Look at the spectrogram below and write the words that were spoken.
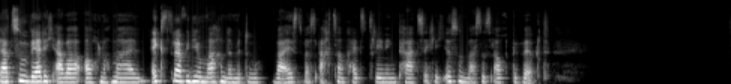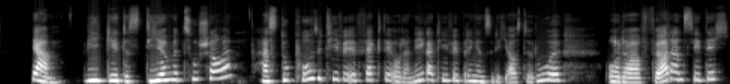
Dazu werde ich aber auch nochmal ein extra Video machen, damit du weißt, was Achtsamkeitstraining tatsächlich ist und was es auch bewirkt. Ja, wie geht es dir mit Zuschauern? Hast du positive Effekte oder negative? Bringen sie dich aus der Ruhe oder fördern sie dich?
